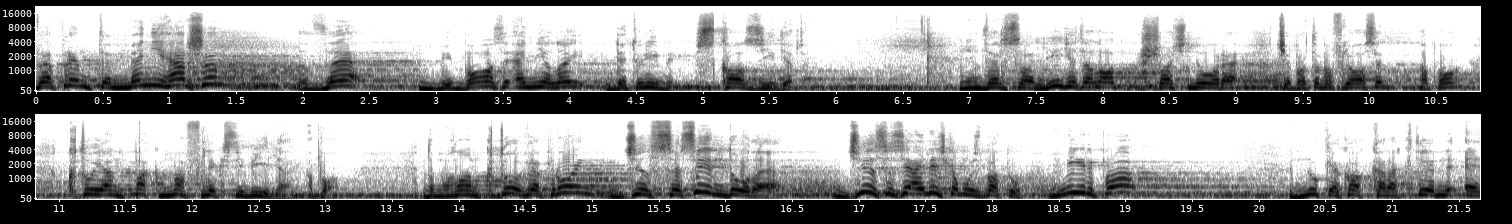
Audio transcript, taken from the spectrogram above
veprim të menjëhershëm dhe mbi bazën e një lloj detyrimi, s'ka zgjidhje për to. Ndërsa ligjet e Allahut shoqnore që për to po flasim, apo këto janë pak më fleksibile, apo. Domethonë këto veprojnë gjithsesi ndodhin. Gjithsesi ai ligj ka me u zbatu. Mirëpo, nuk e ka karakterin e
